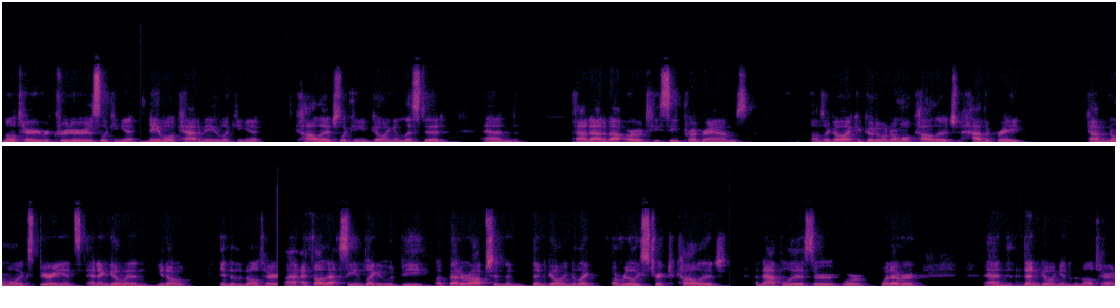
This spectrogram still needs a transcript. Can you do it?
military recruiters, looking at Naval Academy, looking at college, looking at going enlisted. And found out about ROTC programs, I was like, oh, I could go to a normal college, have a great kind of normal experience, and then go in, you know, into the military. I, I thought that seemed like it would be a better option than than going to like a really strict college, Annapolis or or whatever, and then going into the military.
